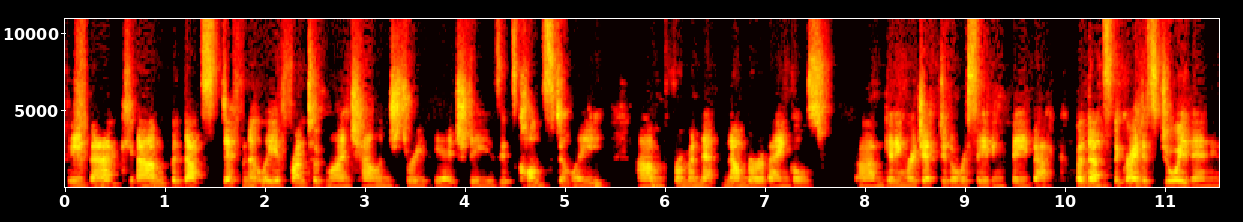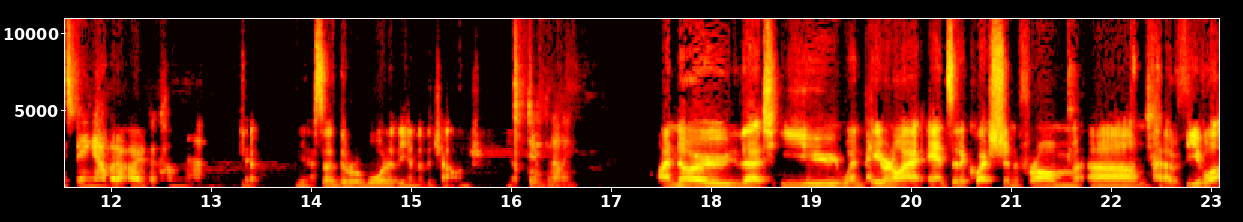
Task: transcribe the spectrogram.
feedback um, but that's definitely a front of mind challenge through phd is it's constantly um, from a net number of angles um, getting rejected or receiving feedback but that's the greatest joy then is being able to overcome that Yeah. Yeah. So the reward at the end of the challenge. definitely I know that you, when Peta and I answered a question from um, a viewer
